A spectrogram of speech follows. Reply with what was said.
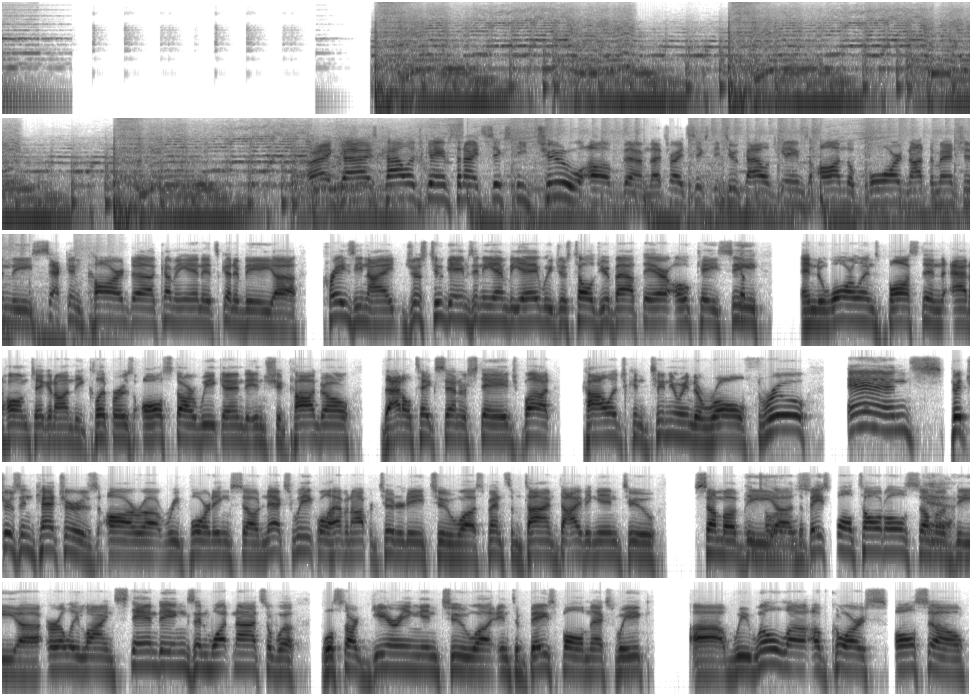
All right, guys, college games tonight, 62 of them. That's right, 62 college games on the board, not to mention the second card uh, coming in. It's going to be uh, crazy night. Just two games in the NBA. We just told you about there OKC and New Orleans, Boston at home taking on the Clippers. All Star weekend in Chicago. That'll take center stage, but college continuing to roll through. And pitchers and catchers are uh, reporting. So next week we'll have an opportunity to uh, spend some time diving into some of the uh, the baseball totals, some Yeah. of the uh, early line standings and whatnot. So we'll we'll start gearing into uh, into baseball next week. Uh, we will, uh, of course, also,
